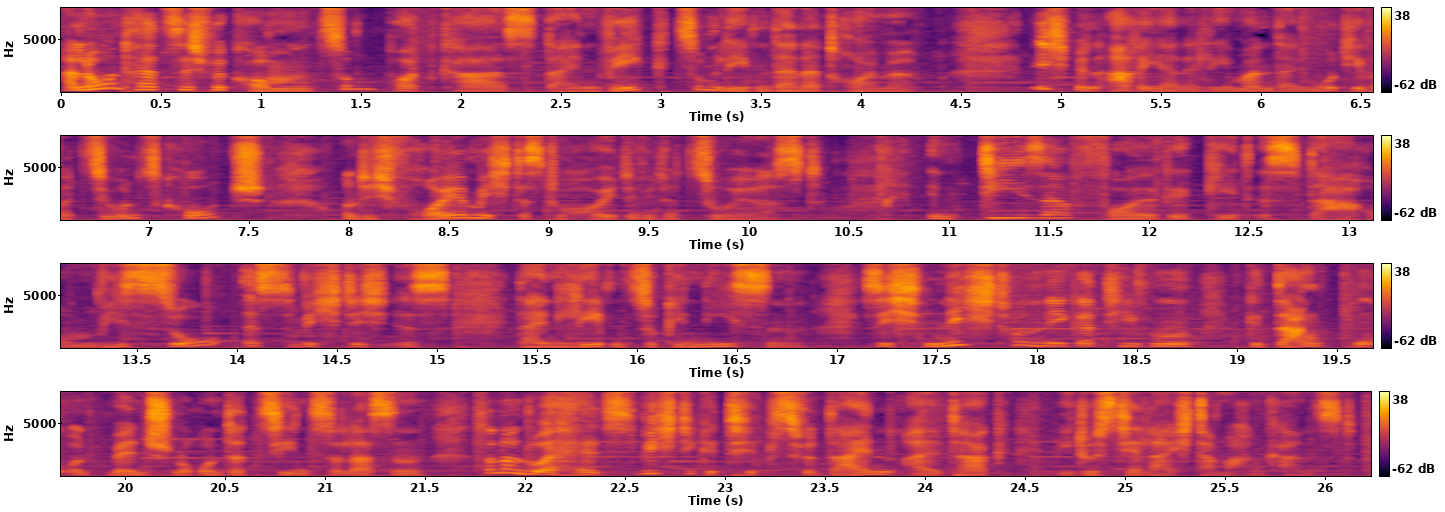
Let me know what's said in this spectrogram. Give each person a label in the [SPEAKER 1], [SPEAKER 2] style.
[SPEAKER 1] Hallo und herzlich willkommen zum Podcast Dein Weg zum Leben deiner Träume. Ich bin Ariane Lehmann, dein Motivationscoach und ich freue mich, dass du heute wieder zuhörst. In dieser Folge geht es darum, wieso es wichtig ist, dein Leben zu genießen, sich nicht von negativen Gedanken und Menschen runterziehen zu lassen, sondern du erhältst wichtige Tipps für deinen Alltag, wie du es dir leichter machen kannst.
